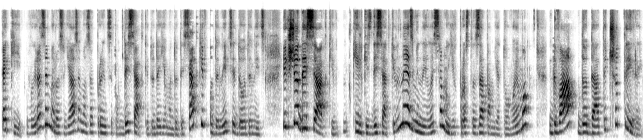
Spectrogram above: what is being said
Такі вирази ми розв'язуємо за принципом десятки додаємо до десятків, одиниці до одиниць. Якщо десятків, кількість десятків не змінилася, ми їх просто запам'ятовуємо. 2 додати 4.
